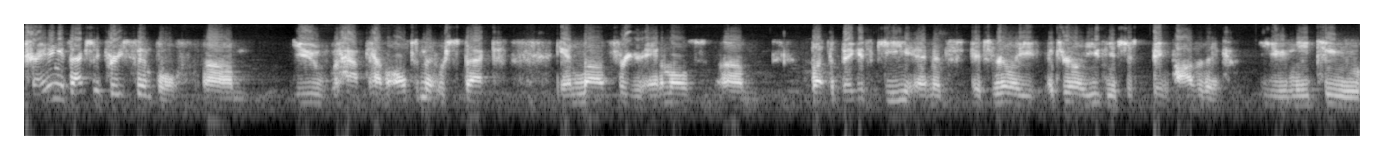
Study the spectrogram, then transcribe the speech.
Training is actually pretty simple. Um, you have to have ultimate respect and love for your animals. Um, but the biggest key, and it's it's really it's really easy. It's just being positive. You need to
